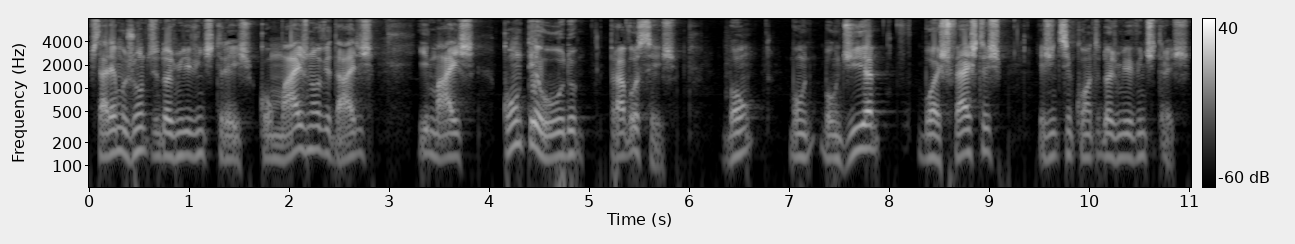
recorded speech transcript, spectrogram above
Estaremos juntos em 2023 com mais novidades e mais conteúdo para vocês. Bom, bom, bom dia, boas festas e a gente se encontra em 2023.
